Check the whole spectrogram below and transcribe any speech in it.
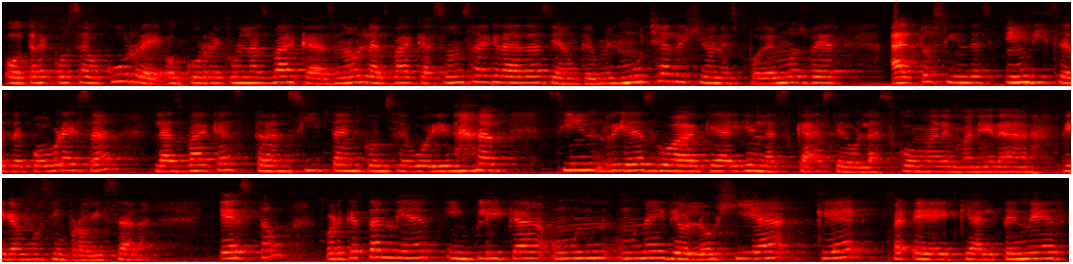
otra cosa ocurre, ocurre con las vacas, ¿no? Las vacas son sagradas y aunque en muchas regiones podemos ver altos índices de pobreza, las vacas transitan con seguridad sin riesgo a que alguien las case o las coma de manera, digamos, improvisada. Esto porque también implica una ideología que, eh, que, al tener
